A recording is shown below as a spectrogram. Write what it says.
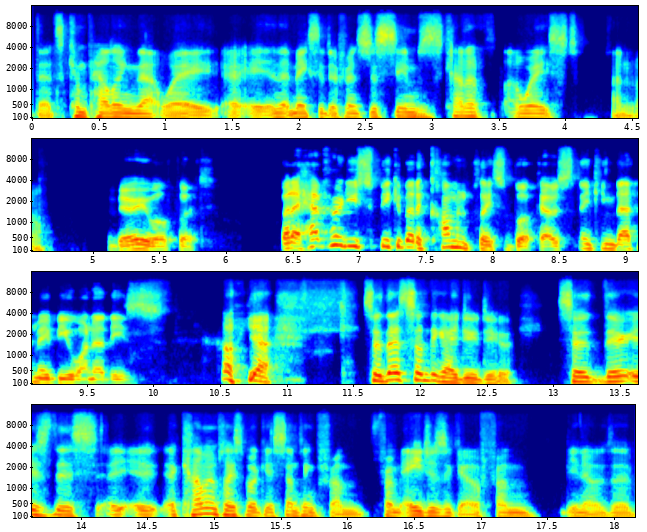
that's compelling that way uh, and that makes a difference just seems kind of a waste. I don't know. Very well put. But I have heard you speak about a commonplace book. I was thinking that may be one of these. Oh yeah, so that's something I do do so there is this a, a, commonplace book is something from from ages ago from you know the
